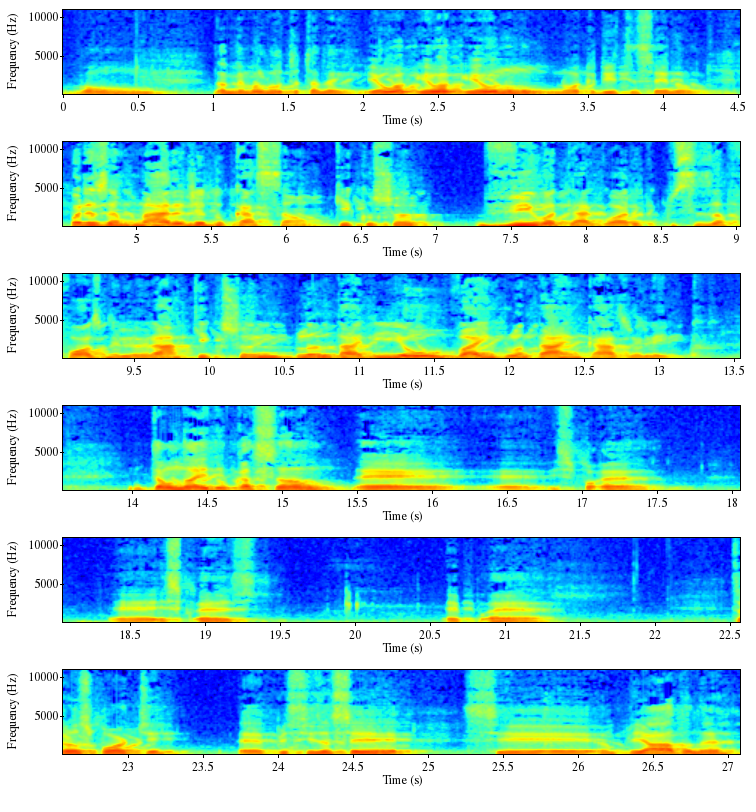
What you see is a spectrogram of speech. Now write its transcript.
vão na mesma luta também. Eu, eu, eu não, não acredito nisso aí não. Por exemplo, na área de educação, o que, que o senhor viu até agora que precisa a Foz melhorar? O que, que o senhor implantaria ou vai implantar em caso eleito? Então, na educação, é, é, é, é, é é, é, transporte é, precisa ser, ser ampliado, né?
